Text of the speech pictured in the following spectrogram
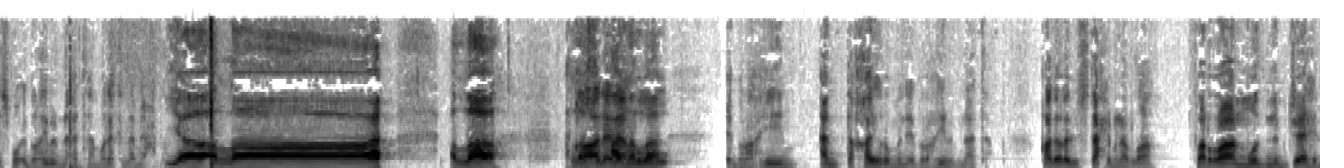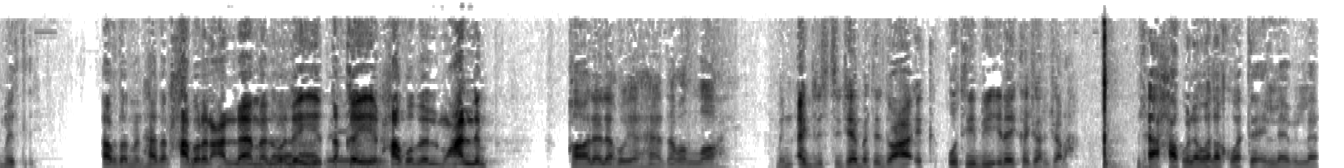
اسمه إبراهيم بن أدهم ولكن لم يحدث يا الله. الله. الله قال سبحان له الله. إبراهيم أنت خير من إبراهيم بن ادهم قال الرجل استحي من الله. فران مذنب جاهل مثلي. أفضل من هذا الحبر العلامة الولي التقي الحافظ المعلم. قال له يا هذا والله من أجل استجابة دعائك أتي بي إليك جرجرة. لا حول ولا قوة إلا بالله.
